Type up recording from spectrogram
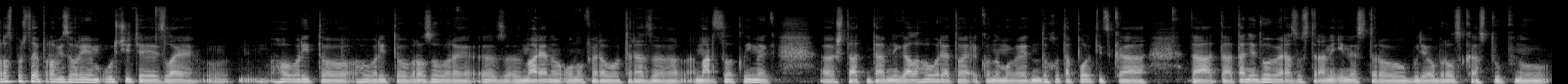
Rozpočtové provizorium určite je zlé. hovorí, to, hovorí to v rozhovore s, Marianou Onuferovou, teraz Marcel Klimek, štátny tajomník, ale hovoria to aj ekonomovia. Jednoducho tá politická, tá, tá, tá nedôvera zo strany investorov bude obrovská, stupnú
